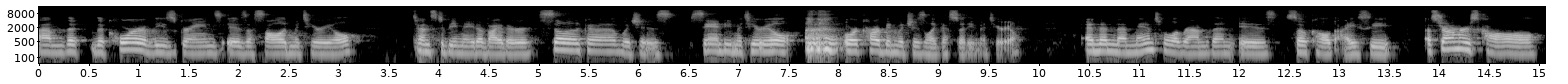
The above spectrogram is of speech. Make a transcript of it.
Um, the, the core of these grains is a solid material, tends to be made of either silica, which is sandy material, or carbon, which is like a sooty material. And then the mantle around them is so-called icy. Astronomers call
